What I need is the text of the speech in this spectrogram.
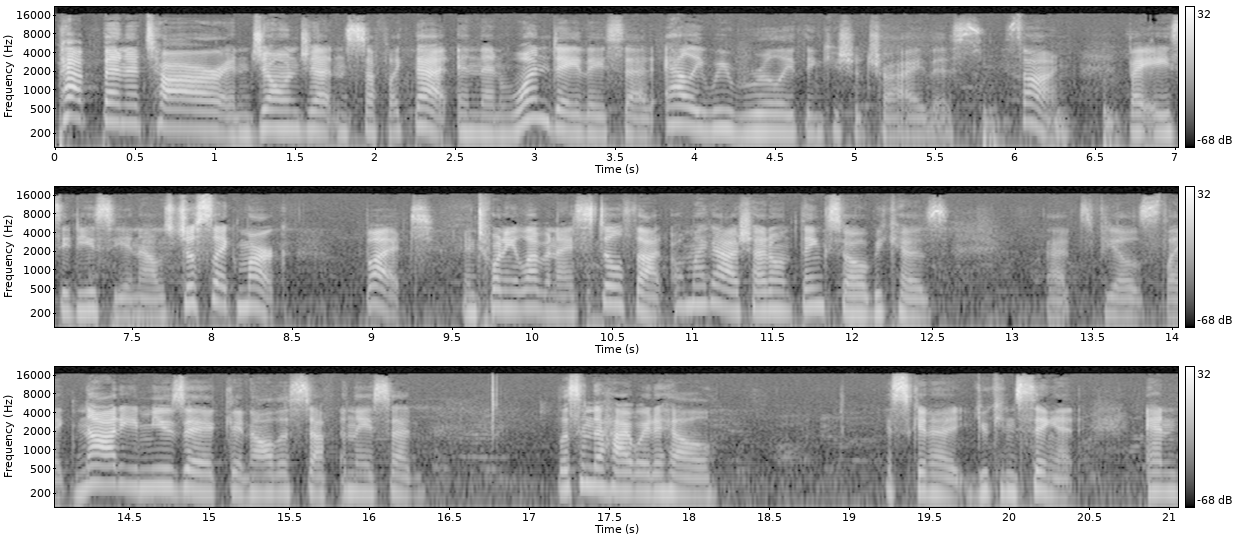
Pat Benatar and Joan Jett and stuff like that. And then one day they said, Allie, we really think you should try this song by ACDC. And I was just like Mark. But in 2011, I still thought, oh my gosh, I don't think so because that feels like naughty music and all this stuff. And they said, listen to Highway to Hell. It's gonna, you can sing it. And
